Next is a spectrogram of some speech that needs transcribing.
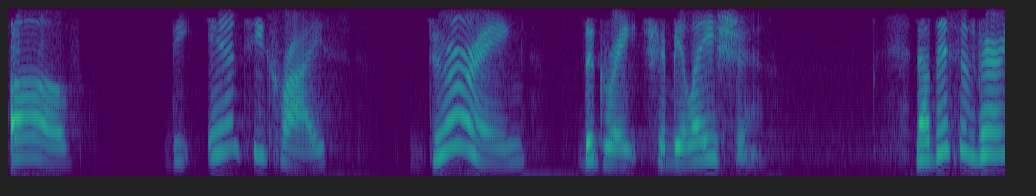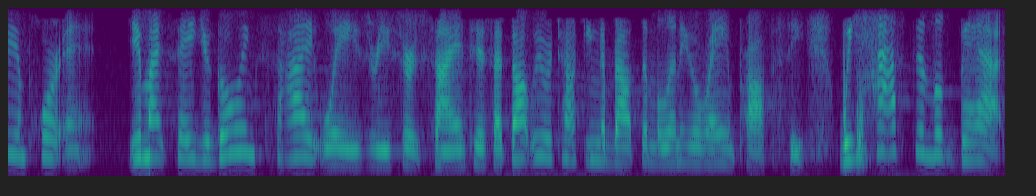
of the Antichrist during the Great Tribulation. Now, this is very important. You might say, you're going sideways, research scientists. I thought we were talking about the millennial reign prophecy. We have to look back.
